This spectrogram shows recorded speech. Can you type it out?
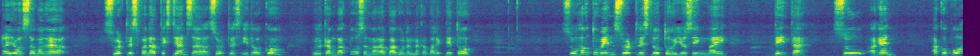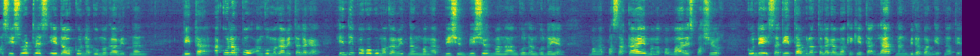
tayo sa mga Swordless fanatics dyan sa Swordless Idog ko. Welcome back po sa mga bago lang nakabalik dito. So, how to win Swortless Lotto using my data. So, again, ako po si Swortless A daw ko na gumagamit ng data. Ako lang po ang gumagamit talaga. Hindi po ako gumagamit ng mga vision-vision, mga angle-angle na yan. Mga pasakay, mga pamalis, pasure. Kundi sa data mo lang talaga makikita lahat ng binabanggit natin.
